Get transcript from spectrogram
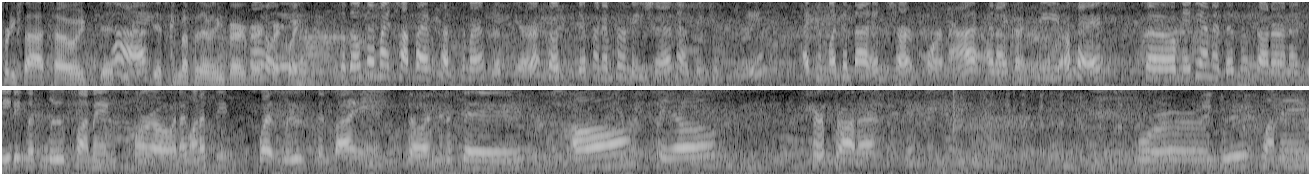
Pretty fast how it, Yeah. it's, it's coming up with everything very, very quickly. So those are my top five customers this year. So it's different information, as you can see. I can look at that in chart format, and I can see, okay, so maybe I'm a business owner and I'm meeting with Lou Plumbing tomorrow, and I want to see what Lou's been buying. So I'm going to say all sales per product for Lou Plumbing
